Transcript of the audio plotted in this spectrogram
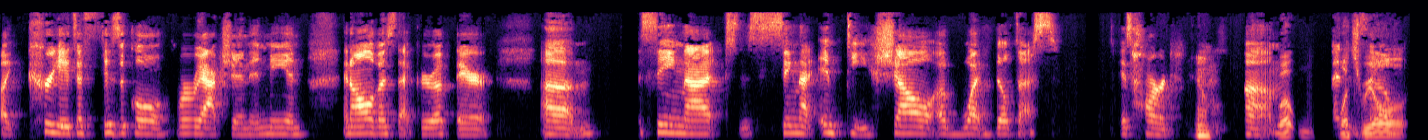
like creates a physical reaction in me and and all of us that grew up there. Um, seeing that seeing that empty shell of what built us is hard. Yeah. Um, what What's so, real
